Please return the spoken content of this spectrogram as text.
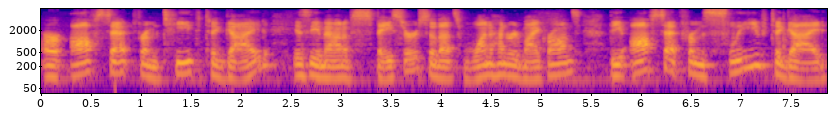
Our offset from teeth to guide is the amount of spacer, so that's 100 microns. The offset from sleeve to guide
